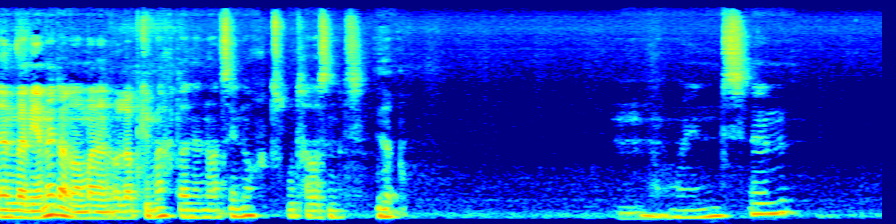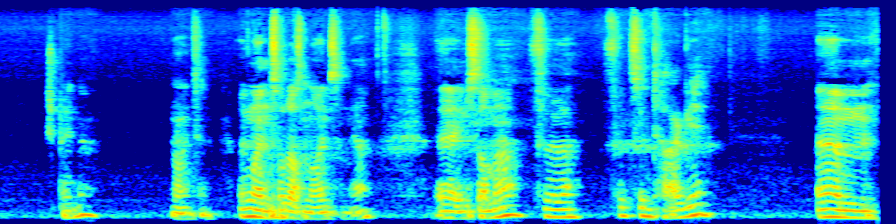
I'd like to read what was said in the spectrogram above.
Ähm, weil wir haben ja dann auch mal einen Urlaub gemacht an der Nordsee noch, 2000. Ja. 19? Später? 19. Irgendwann 2019, ja. Äh, Im Sommer für 14 Tage. Ähm,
